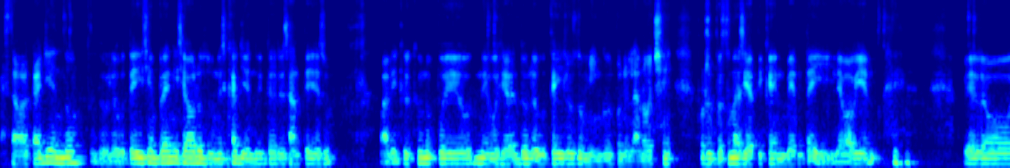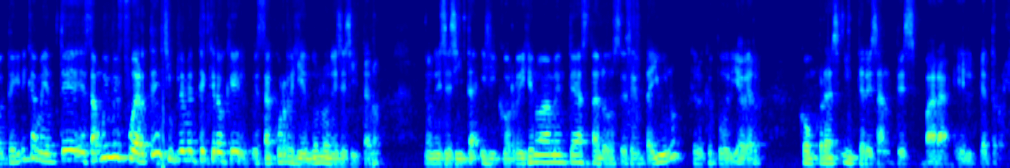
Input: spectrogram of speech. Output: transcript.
estaba cayendo. El WTI siempre ha iniciado los lunes cayendo, interesante eso. ¿vale? Creo que uno puede negociar el WTI los domingos, bueno, en la noche, por supuesto, una asiática en venta y le va bien. pero técnicamente está muy, muy fuerte. Simplemente creo que está corrigiendo, lo necesita, ¿no? Lo necesita y si corrige nuevamente hasta los 61, creo que podría haber compras interesantes para el petróleo.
